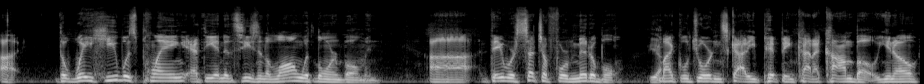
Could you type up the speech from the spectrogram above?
uh, the way he was playing at the end of the season, along with Lorne Bowman, uh, they were such a formidable. Yeah. Michael Jordan, Scottie Pippen kind of combo, you know,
